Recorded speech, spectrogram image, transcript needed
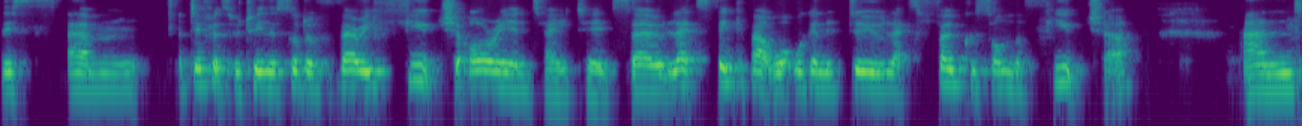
this um, difference between the sort of very future orientated. So let's think about what we're going to do. Let's focus on the future and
